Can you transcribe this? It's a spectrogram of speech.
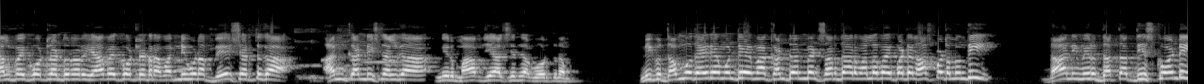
నలభై కోట్లు అంటున్నారు యాభై కోట్లు అంటారు అవన్నీ కూడా బేషరతుగా అన్కండిషనల్గా మీరు మాఫ్ చేయాల్సిందిగా కోరుతున్నాం. మీకు దమ్ము ధైర్యం ఉంటే మా కంటోన్మెంట్ సర్దార్ వల్లభాయ్ పటేల్ హాస్పిటల్ ఉంది. దాన్ని మీరు దత్తత తీసుకోండి.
